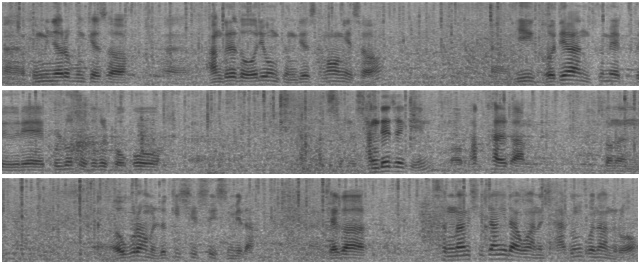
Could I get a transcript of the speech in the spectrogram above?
어, 국민 여러분께서 어, 안 그래도 어려운 경제 상황에서 어, 이 거대한 금액들의 불로소득을 보고 어, 상대적인 뭐 박탈감 또는 어, 억울함을 느끼실 수 있습니다. 어, 제가 성남시장이라고 하는 작은 권한으로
